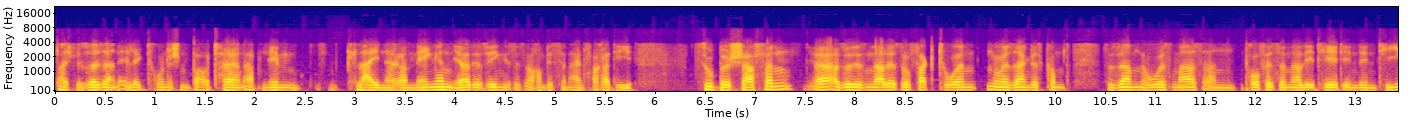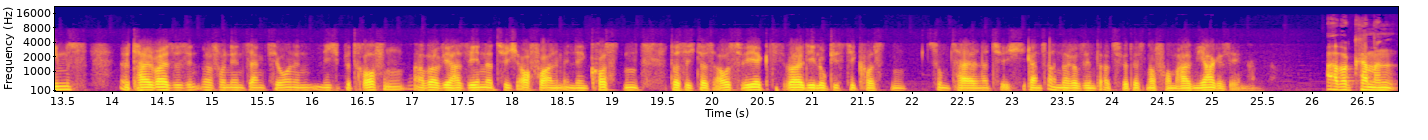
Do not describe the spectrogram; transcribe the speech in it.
beispielsweise an elektronischen Bauteilen abnehmen, sind kleinere Mengen. Ja, deswegen ist es auch ein bisschen einfacher, die zu beschaffen. Ja, also das sind alles so Faktoren. Nur sagen, das kommt zusammen ein hohes Maß an Professionalität in den Teams. Äh, teilweise sind wir von den Sanktionen nicht betroffen, aber wir sehen natürlich auch vor allem in den Kosten, dass sich das auswirkt, weil die Logistikkosten zum Teil natürlich ganz andere sind, als wir das noch vor einem halben Jahr gesehen haben. Aber kann man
